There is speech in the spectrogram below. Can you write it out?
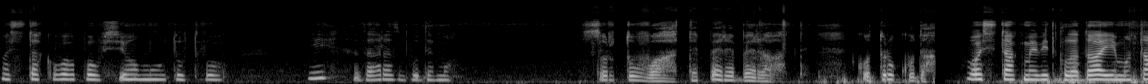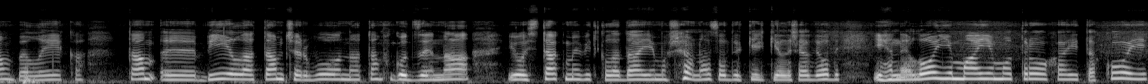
Ось так во по всьому тут. Во. І зараз будемо сортувати, перебирати, котру куди. Ось так ми відкладаємо, там велика, там е, біла, там червона, там годзина. І ось так ми відкладаємо. Ще в нас один кілька лише люди. І гнилої маємо трохи, і такої.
